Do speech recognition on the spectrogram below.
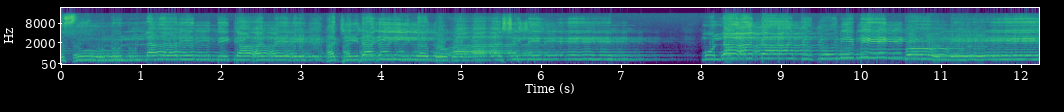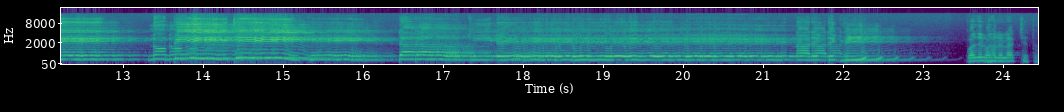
রাসূলুল্লাহর ইন্তিকালে আজরাইল গো আসিলেন। মুলাকাত করিবেন বলে। নবীজি ডাকিলে। নারে তাকবীর গজল ভালো লাগছে তো।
